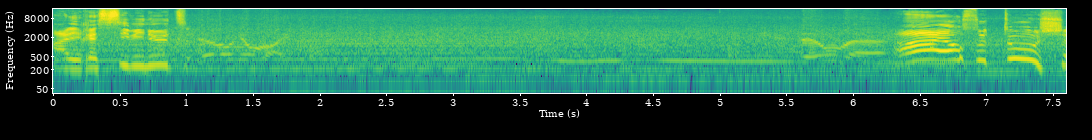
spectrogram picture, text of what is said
Right side. Allez, reste 6 minutes Ah, et on se touche.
